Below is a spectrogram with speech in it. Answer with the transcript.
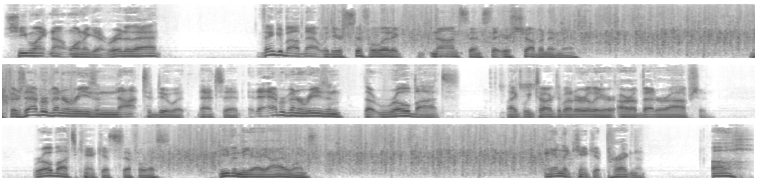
She might not want to get rid of that. Think about that with your syphilitic nonsense that you're shoving in there. If there's ever been a reason not to do it, that's it. If ever been a reason that robots, like we talked about earlier, are a better option. Robots can't get syphilis, even the AI ones. And they can't get pregnant. Oh,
